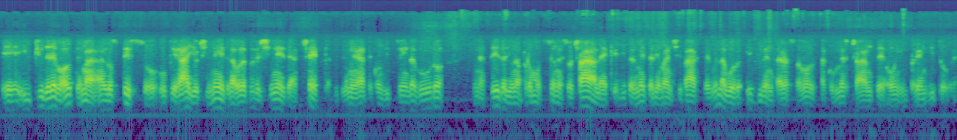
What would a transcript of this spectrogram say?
E il più delle volte, ma lo stesso operaio cinese, lavoratore cinese accetta determinate condizioni di lavoro in attesa di una promozione sociale che gli permetta di emanciparsi da quel lavoro e diventare a sua volta commerciante o imprenditore.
